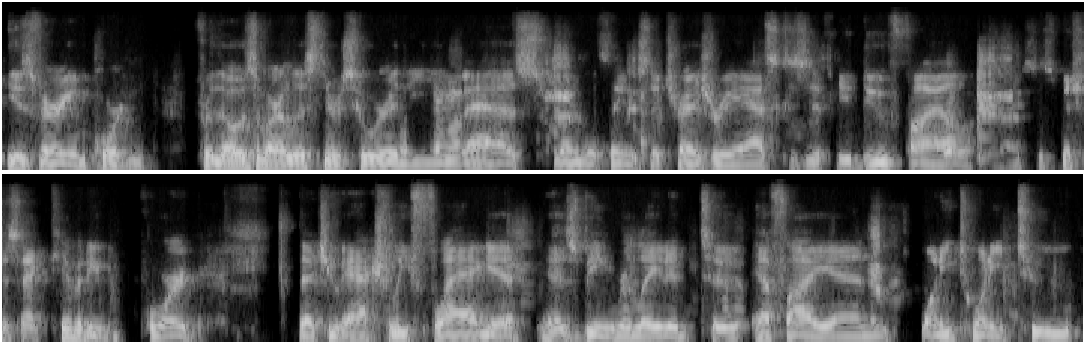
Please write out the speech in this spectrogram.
is very important. For those of our listeners who are in the US, one of the things the Treasury asks is if you do file a suspicious activity report, that you actually flag it as being related to FIN 2022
